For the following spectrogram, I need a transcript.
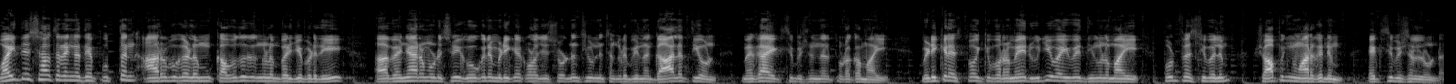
വൈദ്യശാസ്ത്ര രംഗത്തെ പുത്തൻ അറിവുകളും കൗതുകങ്ങളും പരിചയപ്പെടുത്തി Venjaramoodu Shri Gokulam medical college students union സംഘടിപ്പിക്കുന്ന ഗാലത്തിയോൺ മെഗാ എക്സിബിഷൻ ഇന്നലെ തുടക്കമായി. മെഡിക്കൽ എക്സ്പോയ്ക്ക് പുറമെ രുചി വൈവിധ്യങ്ങളുമായി ഫുഡ് ഫെസ്റ്റിവലും ഷോപ്പിംഗ് മാർക്കറ്റും എക്സിബിഷനിലുണ്ട്.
